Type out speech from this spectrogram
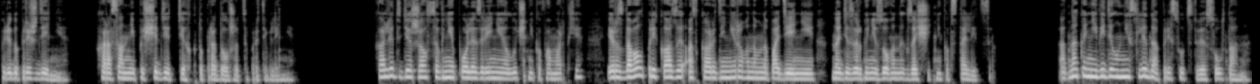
Предупреждение. Харасан не пощадит тех, кто продолжит сопротивление. Халид держался вне поля зрения лучников Амартхи и раздавал приказы о скоординированном нападении на дезорганизованных защитников столицы. Однако не видел ни следа присутствия султана,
